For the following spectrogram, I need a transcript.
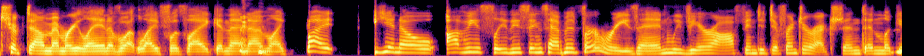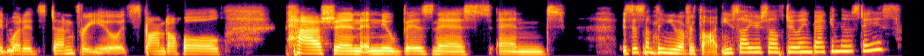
trip down memory lane of what life was like and then i'm like but you know, obviously these things happen for a reason. We veer off into different directions and look mm-hmm. at what it's done for you. It spawned a whole passion and new business and is this something you ever thought you saw yourself doing back in those days?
